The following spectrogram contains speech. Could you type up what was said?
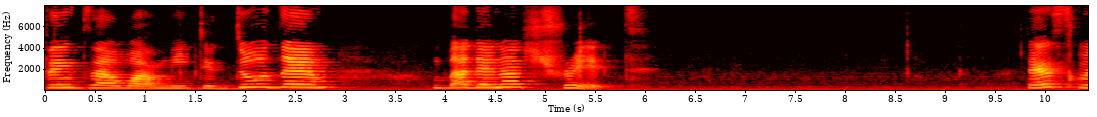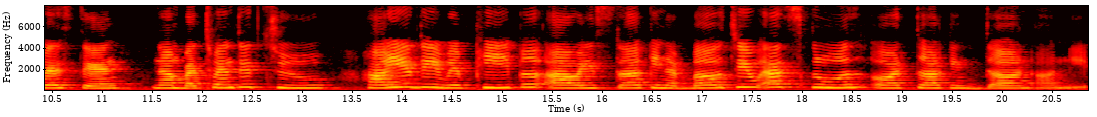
things that want me to do them, but they're not strict. Next question, number 22. How you deal with people always talking about you at school or talking down on you.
